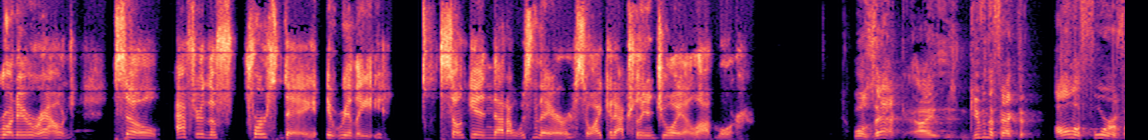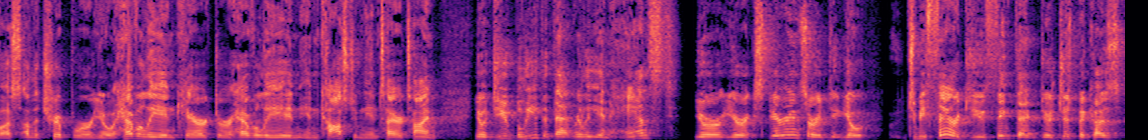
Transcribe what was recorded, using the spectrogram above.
running around. So after the f- first day, it really sunk in that I was there so I could actually enjoy a lot more. Well, Zach, I, given the fact that all of four of us on the trip were, you know, heavily in character, heavily in, in costume the entire time, you know, do you believe that that really enhanced your your experience, or you know, to be fair, do you think that just because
